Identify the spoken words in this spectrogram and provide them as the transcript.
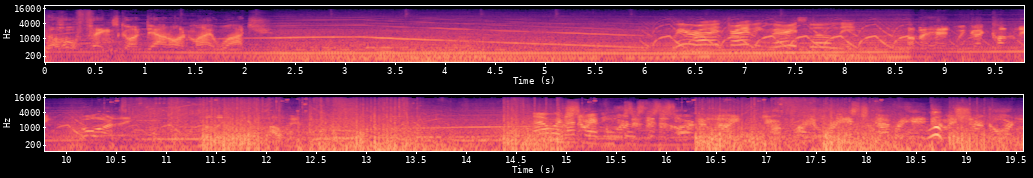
The whole thing's gone down on my watch. We're right, driving very slowly. Up ahead, we've got company. Who are they? Now we're not Pursuing driving forces, so this is Arkham Knight. Your priority is to apprehend Commissioner Gordon.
